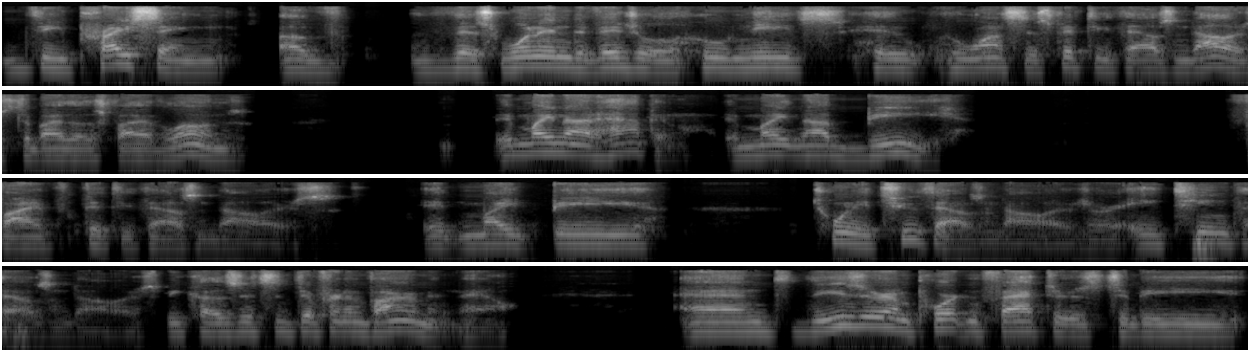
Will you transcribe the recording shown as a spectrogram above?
the pricing of this one individual who needs who who wants this fifty thousand dollars to buy those five loans, it might not happen. It might not be five fifty thousand dollars. It might be twenty-two thousand dollars or eighteen thousand dollars because it's a different environment now. And these are important factors to be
